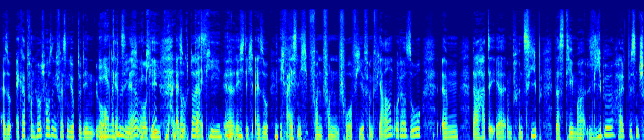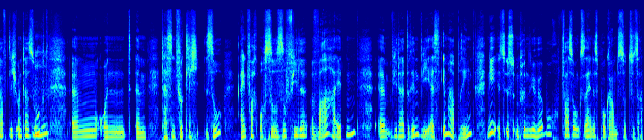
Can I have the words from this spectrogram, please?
also Eckhard von Hirschhausen, ich weiß nicht, ob du den überhaupt ja, kennst. Ja, okay. Ecki, äh, Also Dr. das, Ecki. Äh, richtig, also ich weiß nicht, von, von vor vier, fünf Jahren oder so, ähm, da hatte er im Prinzip das Thema Liebe halt wissenschaftlich untersucht. Mhm. Ähm, und ähm, da sind wirklich so einfach auch so, so viele Wahrheiten ähm, wieder drin, wie er es immer bringt. Nee, es ist im Prinzip eine Hörbuchfassung seines Programms sozusagen.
